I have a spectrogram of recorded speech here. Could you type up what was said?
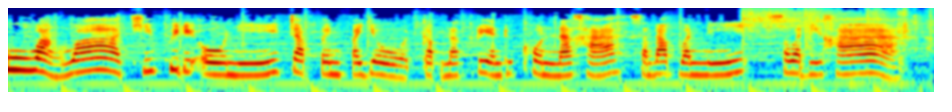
ครูหวังว่าคลิปวิดีโอนี้จะเป็นประโยชน์กับนักเรียนทุกคนนะคะสำหรับวันนี้ สวัสดีค่ะ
